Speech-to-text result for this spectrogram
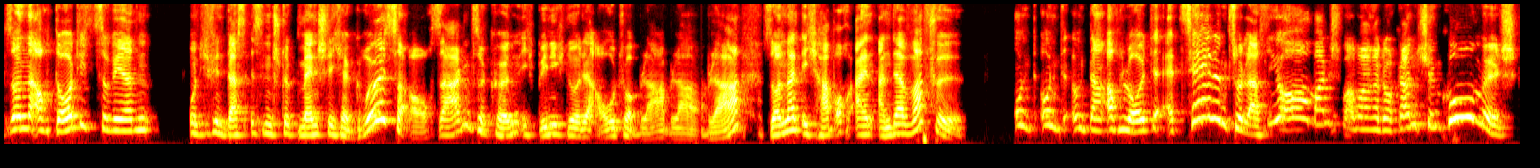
sondern auch deutlich zu werden, und ich finde, das ist ein Stück menschlicher Größe auch, sagen zu können, ich bin nicht nur der Autor, bla bla bla, sondern ich habe auch einen an der Waffel. Und, und, und da auch Leute erzählen zu lassen, ja, manchmal war er doch ganz schön komisch.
